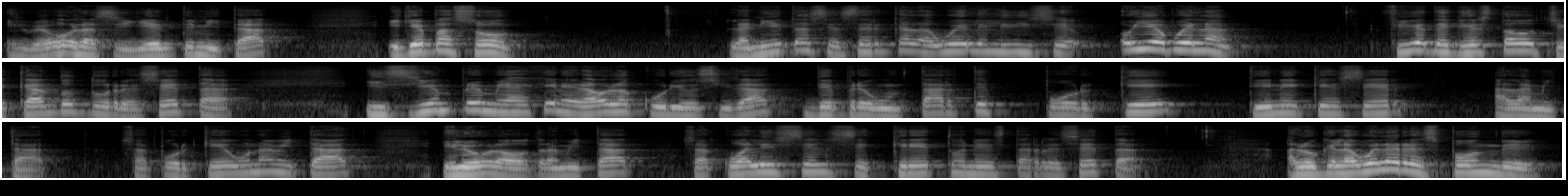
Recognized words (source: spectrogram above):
y luego la siguiente mitad. ¿Y qué pasó? La nieta se acerca a la abuela y le dice, oye abuela, fíjate que he estado checando tu receta y siempre me ha generado la curiosidad de preguntarte por qué tiene que ser a la mitad. O sea, ¿por qué una mitad y luego la otra mitad? O sea, ¿cuál es el secreto en esta receta? A lo que la abuela responde,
